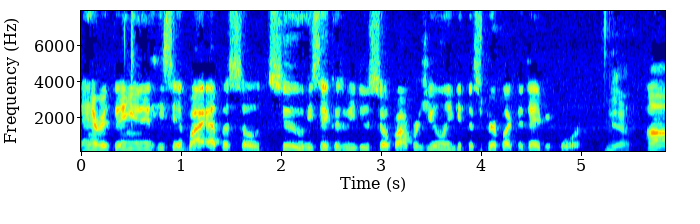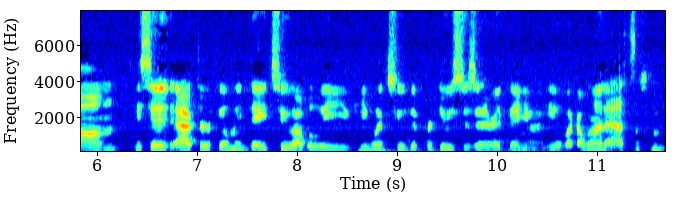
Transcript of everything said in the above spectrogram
and everything. And he said by episode two, he said because we do soap operas, you only get the script like the day before. Yeah, Um, he said after filming day two, I believe he went to the producers and everything, and he was like, I wanted to ask them some,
